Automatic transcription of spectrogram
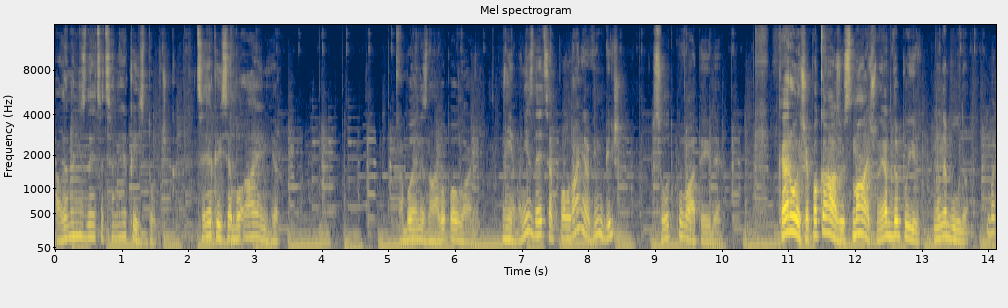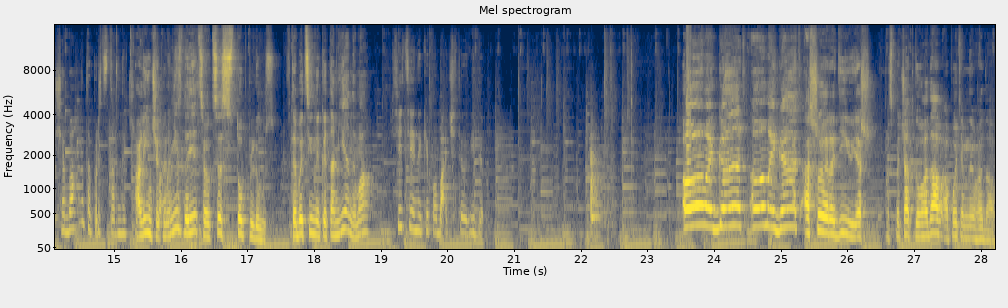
Але мені здається, це не якийсь топчик. Це якийсь або айнгер, або я не знаю, або пауланер. Ні, мені здається, пауланер він більш солодкуватий йде. Коротше, показуй, смачно, я б допив, ну не буду. Бо ще багато представників. Алінчик, попереду. мені здається, оце 100 В тебе цінники там є, нема? Всі цінники побачите у відео. О май гад, о май гад! А що я радію? Я ж спочатку вгадав, а потім не вгадав.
